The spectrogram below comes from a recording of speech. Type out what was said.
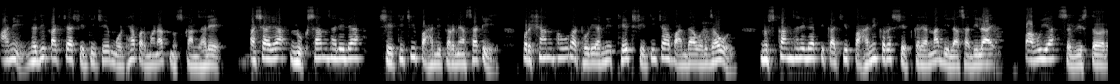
आणि नदीकाठच्या शेतीचे मोठ्या प्रमाणात नुकसान झाले. अशा या नुकसान झालेल्या शेतीची पाहणी करण्यासाठी प्रशांत भाऊ राठोड यांनी थेट शेतीच्या बांधावर जाऊन नुकसान झालेल्या पिकाची पाहणी करत शेतकऱ्यांना दिलासा दिलाय. पाहूया सविस्तर.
